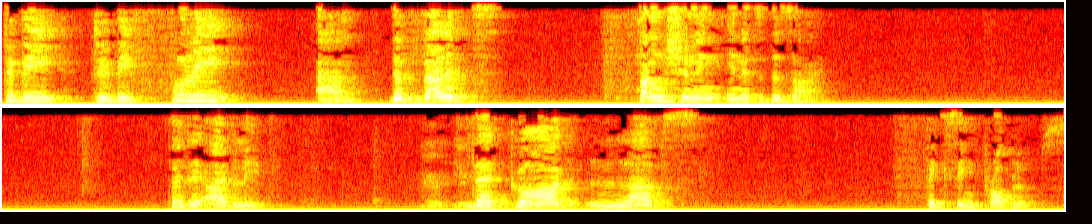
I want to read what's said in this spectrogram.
to be, to be fully um, developed, functioning in its design. Thirdly, I believe that God loves fixing problems,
